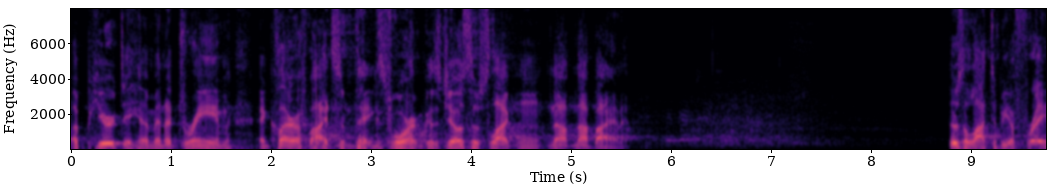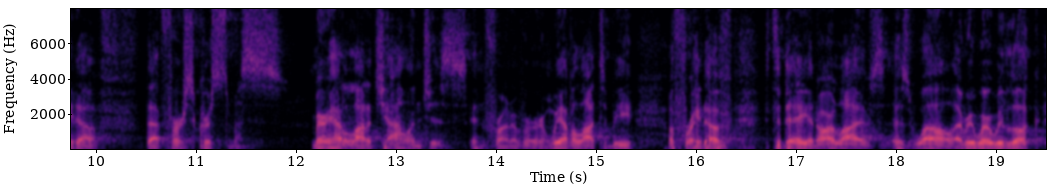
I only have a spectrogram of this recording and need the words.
appeared to him in a dream and clarified some things for him because Joseph's like, mm, no, I'm not buying it. There's a lot to be afraid of that first Christmas. Mary had a lot of challenges in front of her, and we have a lot to be afraid of today in our lives as well. Everywhere we look,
